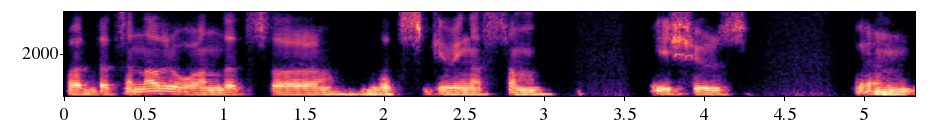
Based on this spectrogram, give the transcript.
But that's another one that's uh, that's giving us some issues. Yeah. Mm-hmm.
